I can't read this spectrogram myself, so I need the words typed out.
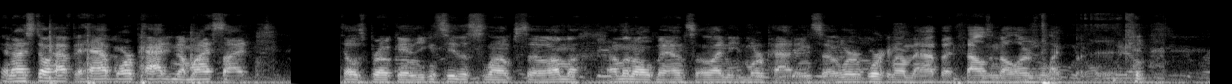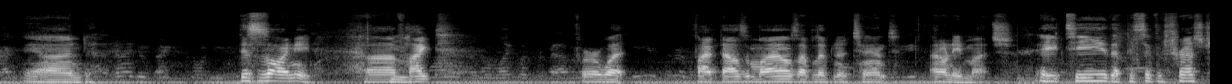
and I still have to have more padding on my side. tail's broken. You can see the slump. So I'm a I'm an old man, so I need more padding. So we're working on that. But thousand dollars, we're like, and this is all I need. Uh, I've Hmm. hiked for what five thousand miles. I've lived in a tent. I don't need much. AT, the Pacific Crest.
